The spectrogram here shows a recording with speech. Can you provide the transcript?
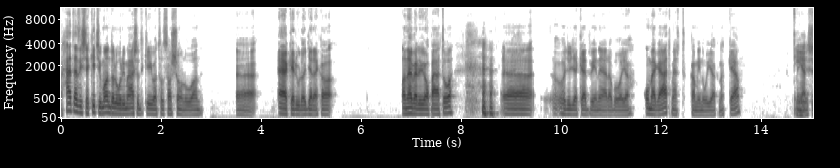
hát ez is egy kicsi Mandalóri második évadhoz hasonlóan elkerül a gyerek a, a nevelőapától, hogy ugye kedvén elrabolja Omegát, mert kaminóiaknak kell. Igen, és,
